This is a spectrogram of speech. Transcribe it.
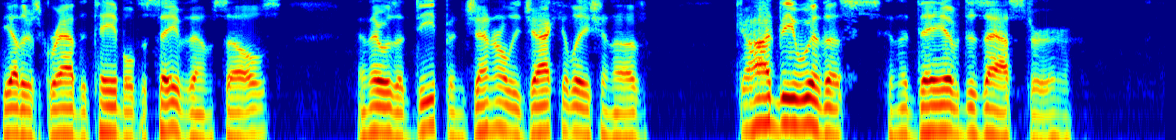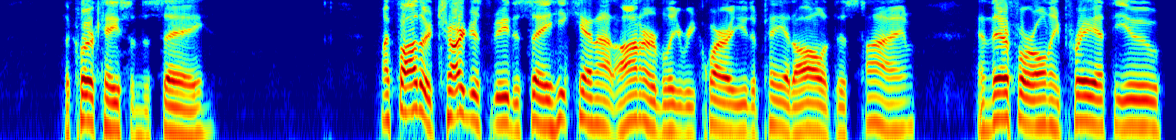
The others grabbed the table to save themselves, and there was a deep and general ejaculation of God be with us in the day of disaster. The clerk hastened to say, My father chargeth me to say he cannot honorably require you to pay it all at this time and therefore only prayeth you.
